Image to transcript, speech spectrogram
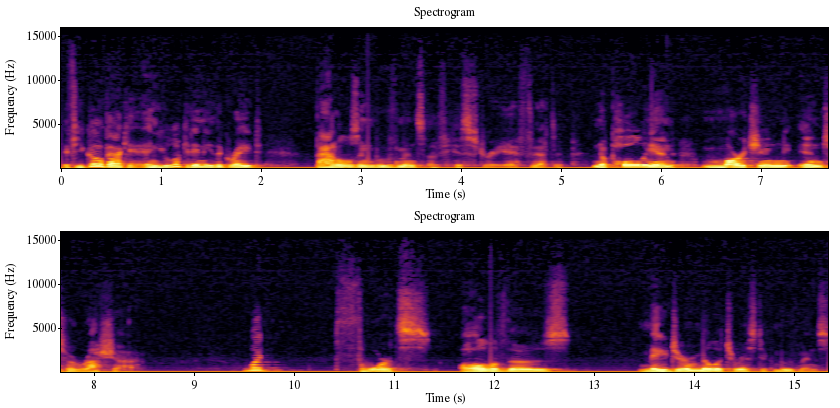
If you go back and you look at any of the great battles and movements of history, if Napoleon marching into Russia, what thwarts all of those major militaristic movements.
